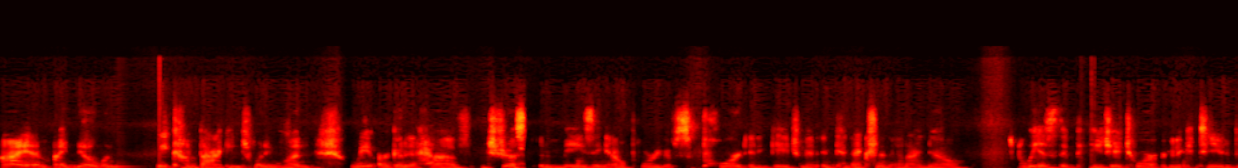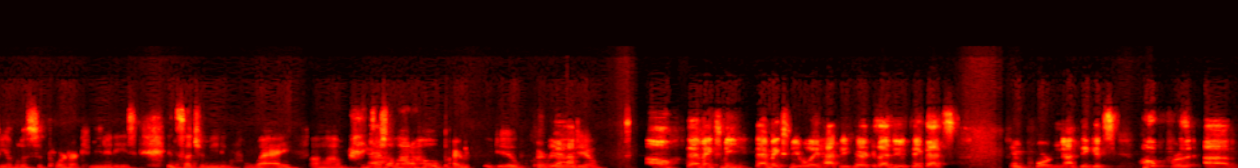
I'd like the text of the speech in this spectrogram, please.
I am. I know when we come back in 21, we are going to have just an amazing outpouring of support and engagement and connection. And I know we as the PGA Tour are going to continue to be able to support our communities in such a meaningful way. Um, I think yeah. there's a lot of hope. I really do. I really yeah. do. Oh, that makes me that makes me really happy to hear because I do think that's important. I think it's hope for um,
